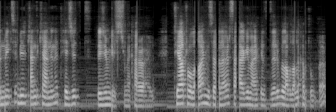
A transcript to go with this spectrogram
Önlemek için bir kendi kendine tecrit rejimi geliştirmeye karar verdi. Tiyatrolar, müzeler, sergi merkezleri bla bla kapatıldı.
